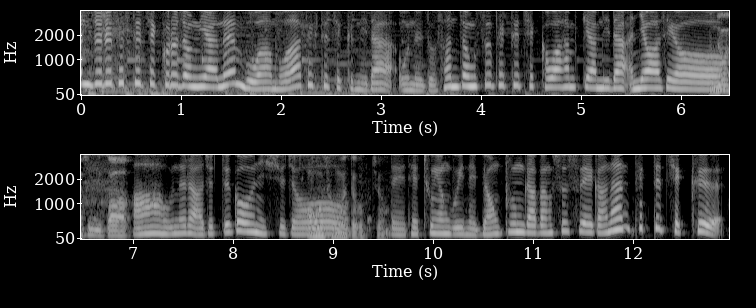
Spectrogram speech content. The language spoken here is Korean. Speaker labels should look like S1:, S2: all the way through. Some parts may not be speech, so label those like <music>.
S1: 한 주를 팩트체크로 정리하는 모아모아 팩트체크입니다. 오늘도 선정수 팩트체커와 함께합니다. 안녕하세요.
S2: 안녕하십니까.
S1: 아, 오늘은 아주 뜨거운 이슈죠.
S2: 어, 정말 뜨겁죠.
S1: 네, 대통령 부인의 명품 가방 수수에 관한 팩트체크.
